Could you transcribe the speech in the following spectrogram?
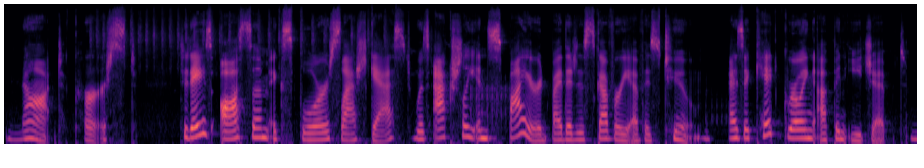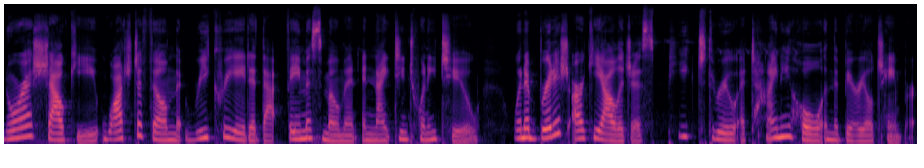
not cursed, today's awesome explorer slash guest was actually inspired by the discovery of his tomb. As a kid growing up in Egypt, Nora Shawki watched a film that recreated that famous moment in 1922 when a British archaeologist peeked through a tiny hole in the burial chamber,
